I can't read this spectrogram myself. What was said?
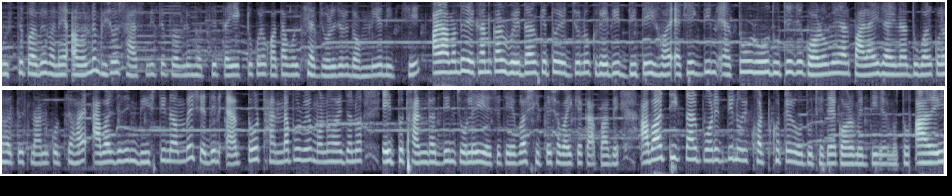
বুঝতে পারবে মানে আমার না ভীষণ শ্বাস নিতে প্রবলেম হচ্ছে, তাই একটু করে কথা বলছি আর জোরে জোরে দম নিয়ে নিচ্ছি। আর আমাদের এখানকার ওয়েদারকে তো এর জন্য ক্রেডিট দিতেই হয়। এক এক দিন এত রোদ উঠে যে গরমে আর পারাই যায় না, দুবার করে হয়তো স্নান করতে হয়। আবার যেদিন বৃষ্টি নামবে, সেদিন এত ঠান্ডা পড়বে মনে হয় যেন এই তো ঠান্ডার দিন চলেই এসেছে, এবার শীতে সবাইকে কাঁপাবে। আবার ঠিক তার পরের দিন ওই খটখটে রোদ উঠে যায় গরমের দিনের মতো। আর এই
